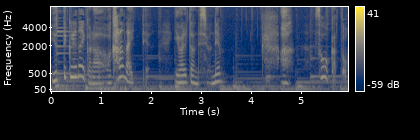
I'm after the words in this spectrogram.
言ってくれないからわからないって言われたんですよね。あそうかと。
